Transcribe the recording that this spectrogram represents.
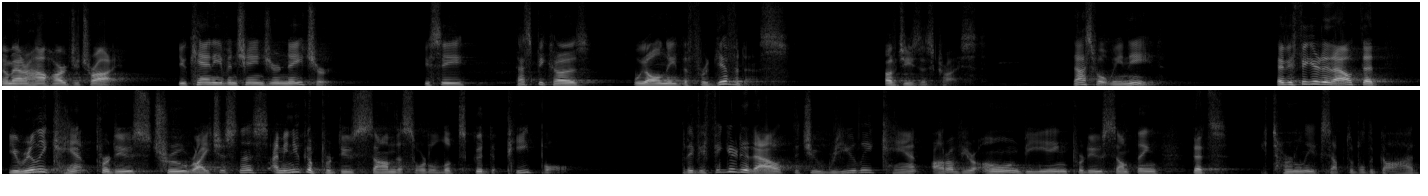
no matter how hard you try. You can't even change your nature. You see, that's because we all need the forgiveness of Jesus Christ. That's what we need. Have you figured it out that you really can't produce true righteousness? I mean, you can produce some that sort of looks good to people. But have you figured it out that you really can't, out of your own being, produce something that's eternally acceptable to God,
